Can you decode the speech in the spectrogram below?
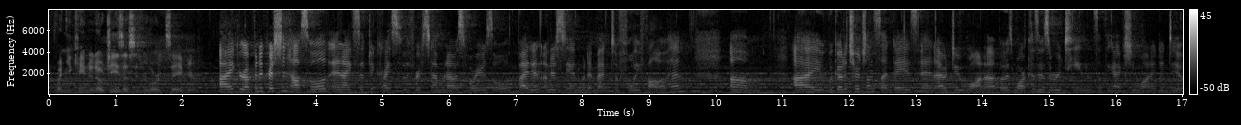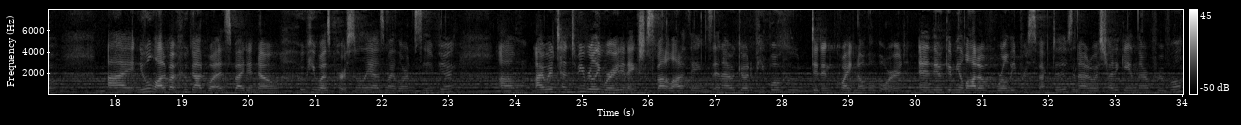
when you came to know Jesus as your Lord and Savior? I grew up in a Christian household and I accepted Christ for the first time when I was four years old, but I didn't understand what it meant to fully follow Him. Um, I would go to church on Sundays and I would do AWANA, but it was more because it was a routine than something I actually wanted to do. I knew a lot about who God was, but I didn't know who He was personally as my Lord and Savior. Um, I would tend to be really worried and anxious about a lot of things, and I would go to people who didn't quite know the Lord, and they would give me a lot of worldly perspectives, and I would always try to gain their approval.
